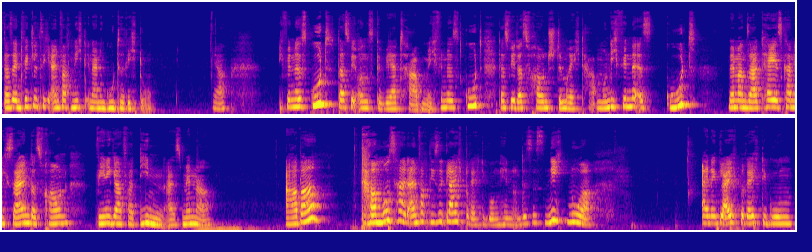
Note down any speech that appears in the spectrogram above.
das entwickelt sich einfach nicht in eine gute Richtung. Ja. Ich finde es gut, dass wir uns gewehrt haben. Ich finde es gut, dass wir das Frauenstimmrecht haben. Und ich finde es gut, wenn man sagt, hey, es kann nicht sein, dass Frauen weniger verdienen als Männer. Aber da muss halt einfach diese Gleichberechtigung hin. Und es ist nicht nur eine Gleichberechtigung,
